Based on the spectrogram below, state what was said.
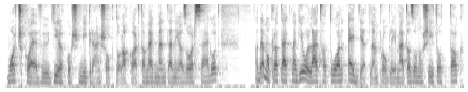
Macskaevő gyilkos migránsoktól akarta megmenteni az országot, a demokraták meg jól láthatóan egyetlen problémát azonosítottak,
